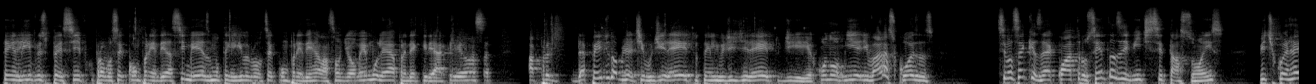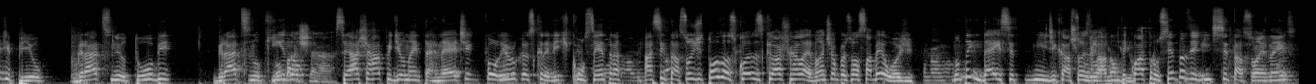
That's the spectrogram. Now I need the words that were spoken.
Tem livro específico pra você compreender a si mesmo. Tem livro pra você compreender relação de homem e mulher, aprender a criar criança. Apre- Depende do objetivo. Direito, tem livro de direito, de economia, de várias coisas. Se você quiser 420 citações, Bitcoin Red Pill, grátis no YouTube, grátis no Kindle. Você acha rapidinho na internet. Foi o livro que eu escrevi que concentra as citações de todas as coisas que eu acho relevante a pessoa saber hoje. Não tem 10 ci- indicações lá, não tem 420 citações, né? Isso.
